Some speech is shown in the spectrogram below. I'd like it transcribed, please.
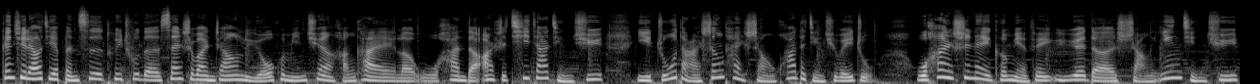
根据了解，本次推出的三十万张旅游惠民券涵盖了武汉的二十七家景区，以主打生态赏花的景区为主。武汉市内可免费预约的赏樱景区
